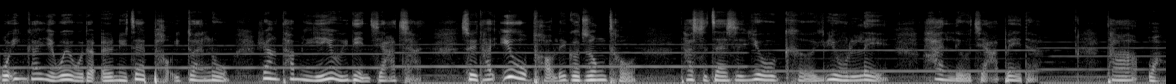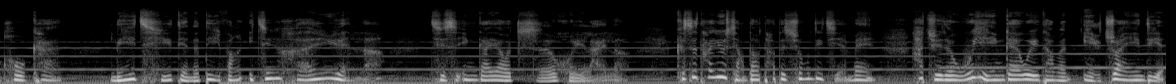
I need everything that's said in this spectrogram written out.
我应该也为我的儿女再跑一段路，让他们也有一点家产。所以他又跑了一个钟头，他实在是又渴又累，汗流浃背的。他往后看，离起点的地方已经很远了，其实应该要折回来了。可是他又想到他的兄弟姐妹，他觉得我也应该为他们也赚一点，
